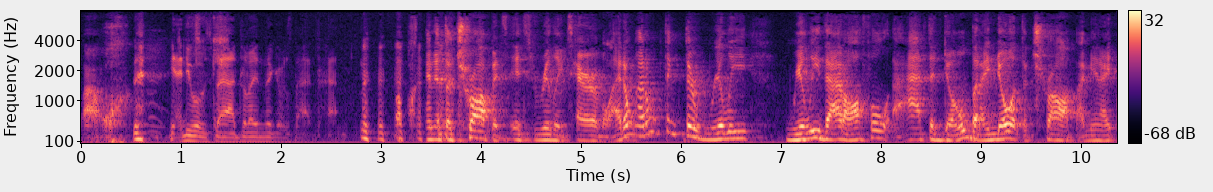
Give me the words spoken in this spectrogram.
Wow. Yeah, I knew it was bad, but I didn't think it was that bad. Oh, and at the Trop, it's it's really terrible. I don't I don't think they're really really that awful at the Dome, but I know at the Trop. I mean, I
